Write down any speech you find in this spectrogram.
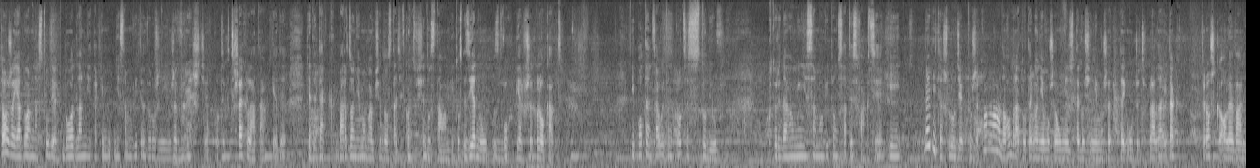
To, że ja byłam na studiach, było dla mnie takim niesamowitym wyróżnieniem, że wreszcie po tych trzech latach, kiedy, kiedy tak bardzo nie mogłam się dostać, w końcu się dostałam i to z jedną z dwóch pierwszych lokat. I potem cały ten proces studiów, który dawał mi niesamowitą satysfakcję i byli też ludzie, którzy, a dobra, to tego nie muszę umieć, tego się nie muszę tutaj uczyć, prawda? I tak troszkę olewali.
